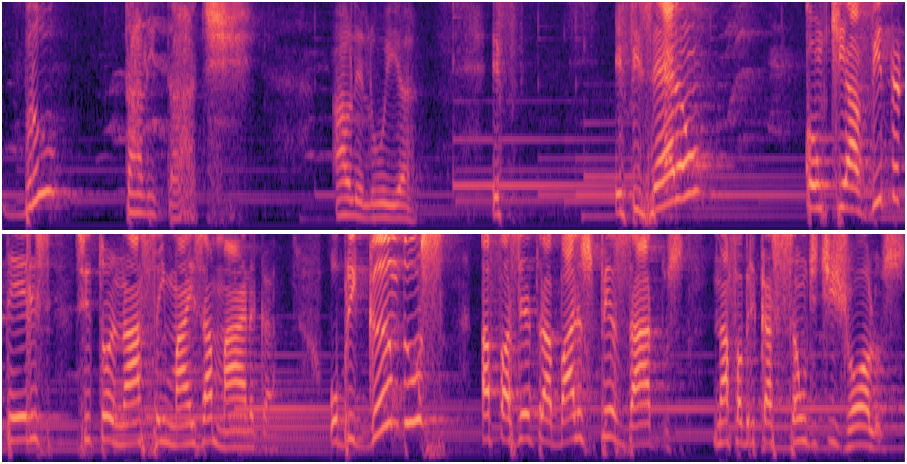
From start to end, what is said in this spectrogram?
brutalidade. Aleluia. E, e fizeram com que a vida deles se tornasse mais amarga, obrigando-os a fazer trabalhos pesados na fabricação de tijolos,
